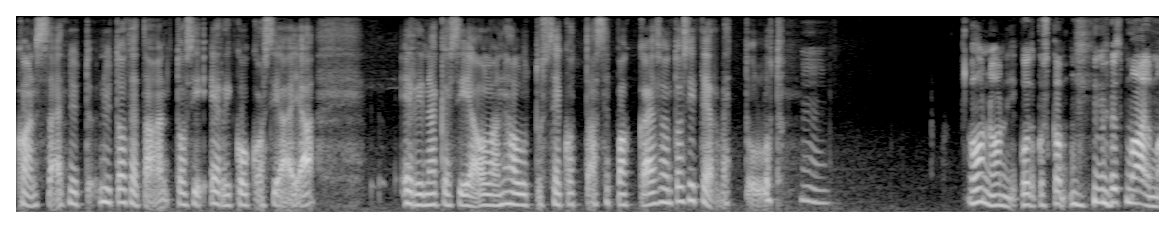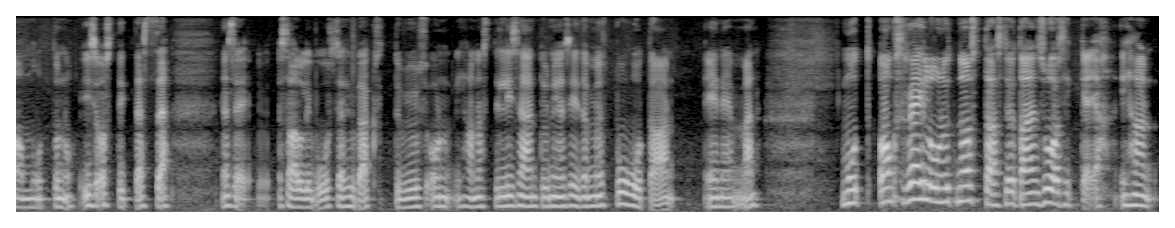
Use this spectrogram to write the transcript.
kanssa. Et nyt, nyt otetaan tosi eri kokoisia ja erinäköisiä ollaan haluttu sekoittaa se pakka ja se on tosi tervetullut. Mm. On, on, koska myös maailma on muuttunut isosti tässä ja se sallivuus ja hyväksyttävyys on ihanasti lisääntynyt ja siitä myös puhutaan enemmän. Mutta onko reilu nyt nostaa jotain suosikkeja ihan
